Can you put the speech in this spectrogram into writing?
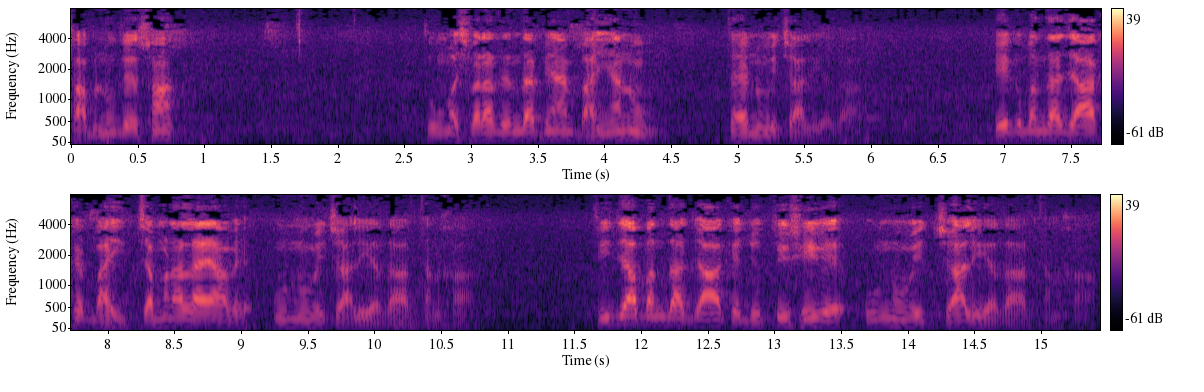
سب نو دے سا تو مشورہ دینا پیا بھائی نو تینو بھی چالی ہزار۔ ایک بندہ جا کے بھائی چمڑا لے آوے انہوں بھی چالی ہزار تنخواہ۔ تیجا بندہ جا کے جتی سیوے انہوں بھی چالی ہزار تنخواہ۔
